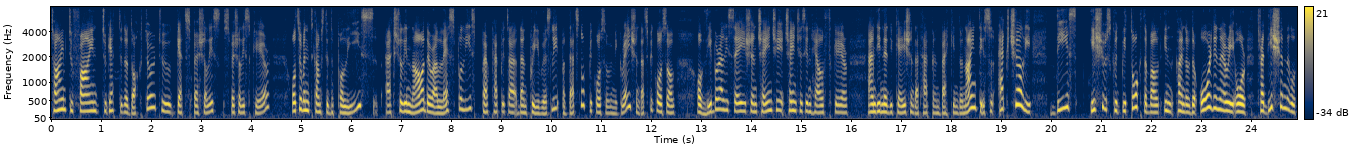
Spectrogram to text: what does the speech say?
time to find to get to the doctor to get specialist specialist care. Also when it comes to the police actually now there are less police per capita than previously but that's not because of immigration. That's because of of liberalization change, changes in healthcare and in education that happened back in the 90s so actually these issues could be talked about in kind of the ordinary or traditional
